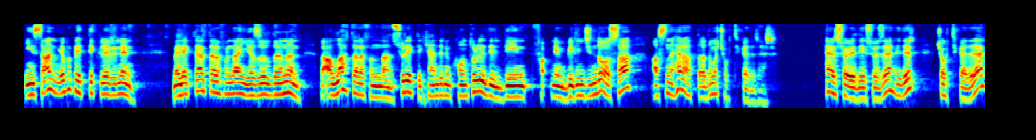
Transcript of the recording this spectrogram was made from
insan yapıp ettiklerinin melekler tarafından yazıldığının ve Allah tarafından sürekli kendinin kontrol edildiğinin bilincinde olsa aslında her attığı adıma çok dikkat eder. Her söylediği söze nedir? Çok dikkat eder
